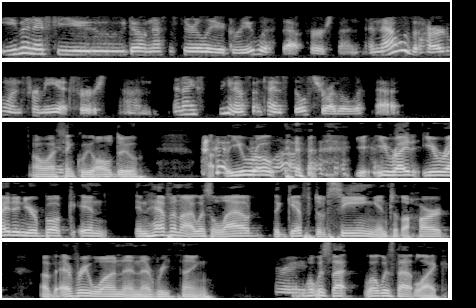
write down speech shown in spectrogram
even if you don't necessarily agree with that person and that was a hard one for me at first um and I you know sometimes still struggle with that Oh, I think we all do. Uh, you wrote, you, you write, you write in your book, in, in heaven I was allowed the gift of seeing into the heart of everyone and everything. Right. What was that, what was that like?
